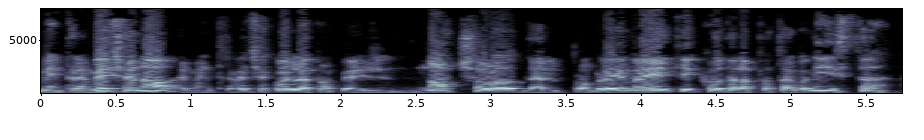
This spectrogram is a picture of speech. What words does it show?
mentre invece no, e mentre invece quello è proprio il nocciolo del problema etico della protagonista.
